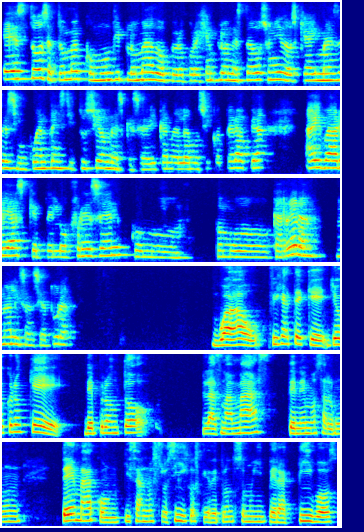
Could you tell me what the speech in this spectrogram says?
esto se toma como un diplomado, pero por ejemplo en Estados Unidos, que hay más de 50 instituciones que se dedican a la musicoterapia, hay varias que te lo ofrecen como, como carrera, una licenciatura. Wow, fíjate que yo creo que de pronto las mamás tenemos algún tema con quizá nuestros hijos, que de pronto son muy hiperactivos,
